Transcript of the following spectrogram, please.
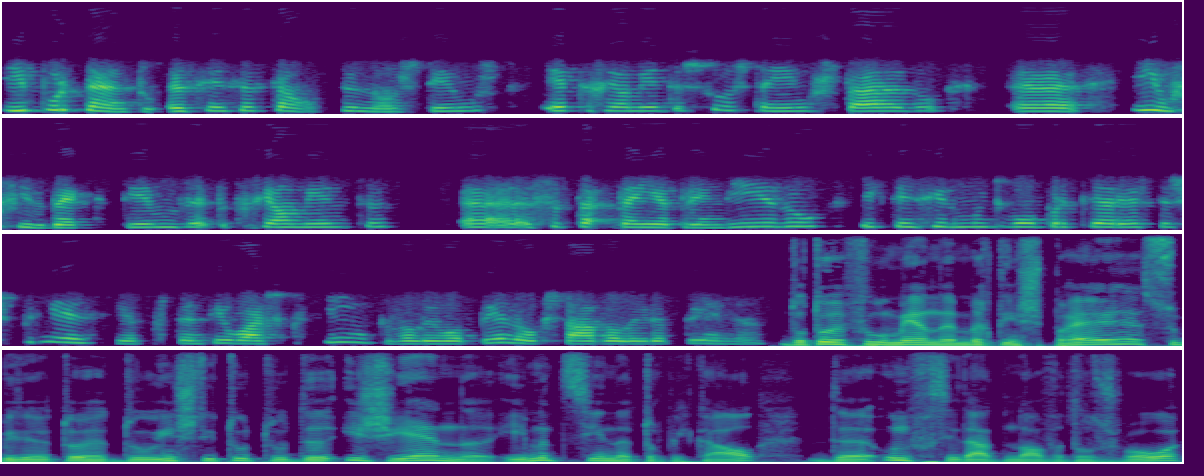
e, portanto, a sensação que nós temos é que realmente as pessoas têm gostado, e o feedback que temos é de que realmente uh, se tem aprendido e que tem sido muito bom partilhar esta experiência. Portanto, eu acho que sim, que valeu a pena ou que está a valer a pena. Doutora Filomena Martins Pereira, subdiretora do Instituto de Higiene e Medicina Tropical da Universidade Nova de Lisboa,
